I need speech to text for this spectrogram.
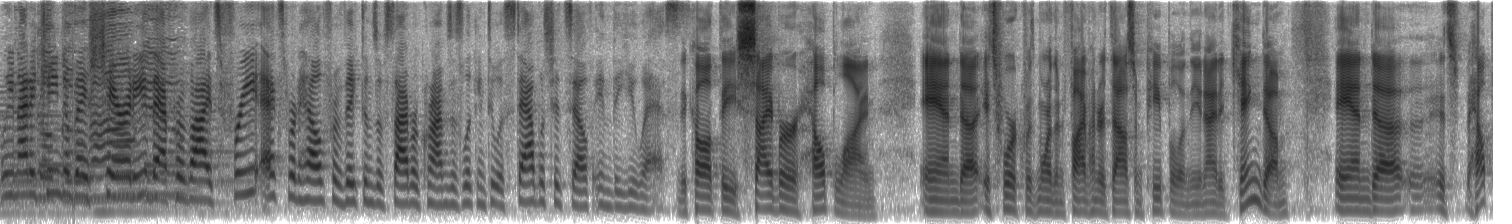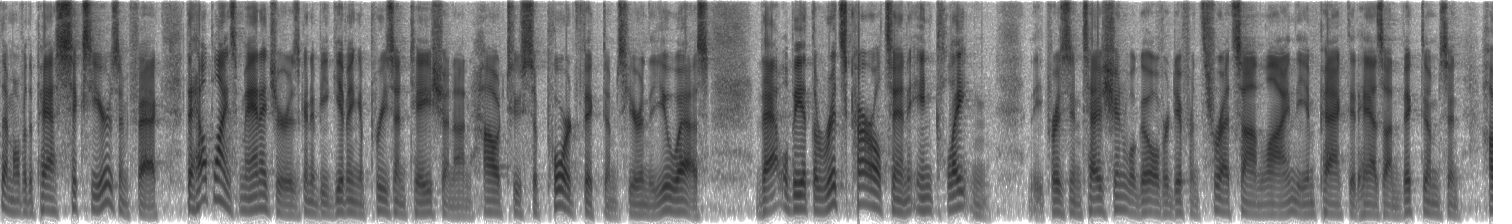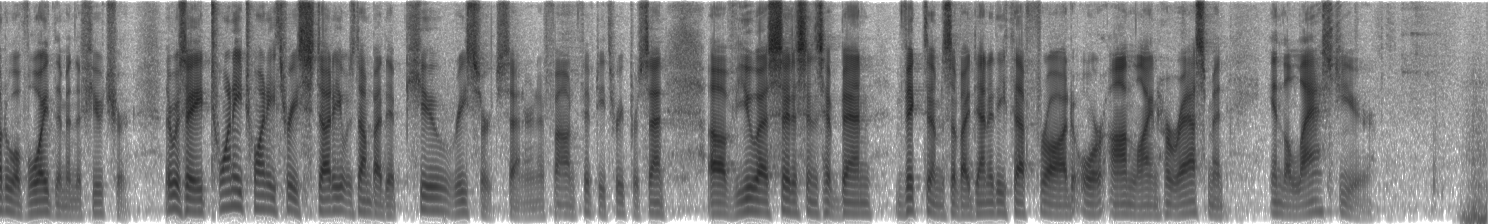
Well, United Kingdom based charity that provides free expert help for victims of cyber crimes is looking to establish itself in the U.S. They call it the Cyber Helpline, and uh, it's worked with more than 500,000 people in the United Kingdom. And uh, it's helped them over the past six years, in fact. The Helpline's manager is going to be giving a presentation on how to support victims here in the U.S. That will be at the Ritz Carlton in Clayton. The presentation will go over different threats online, the impact it has on victims, and how to avoid them in the future. There was a 2023 study, it was done by the Pew Research Center, and it found 53% of U.S. citizens have been victims of identity theft, fraud, or online harassment in the last year.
